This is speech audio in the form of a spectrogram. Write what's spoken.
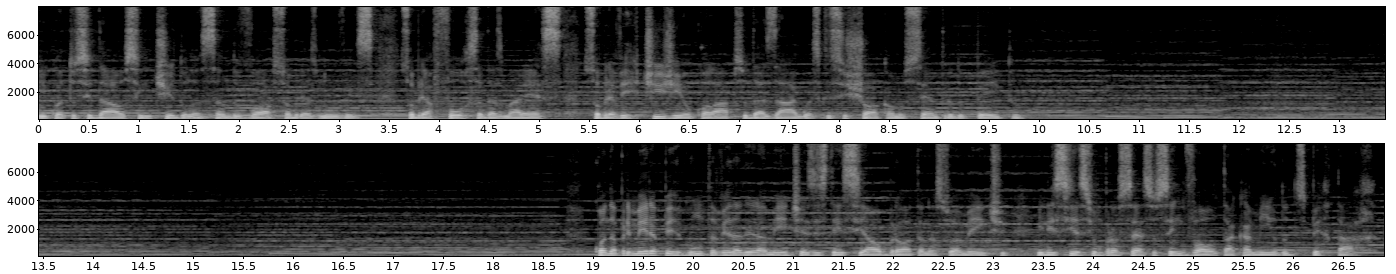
enquanto se dá ao sentido lançando voz sobre as nuvens, sobre a força das marés, sobre a vertigem e o colapso das águas que se chocam no centro do peito. Quando a primeira pergunta verdadeiramente existencial brota na sua mente, inicia-se um processo sem volta a caminho do despertar.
